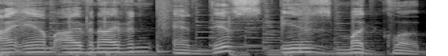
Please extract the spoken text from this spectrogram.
I am Ivan Ivan, and this is Mudd Club.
